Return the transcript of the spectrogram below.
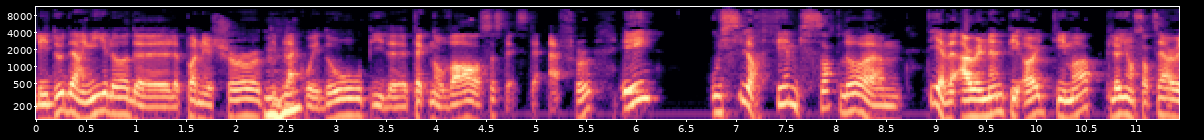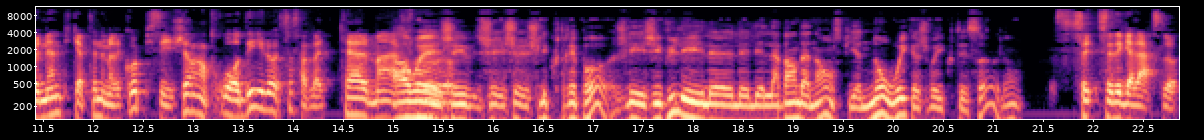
Les deux derniers, là, de le Punisher, puis Mhm. Black Widow, puis le Technovar, ça, c'était, c'était affreux. Et aussi leurs films qui sortent, là, euh, tu sais, il y avait Iron Man puis Hulk Team Up, puis là, ils ont sorti Iron Man puis Captain America, puis c'est genre en 3D, là. Ça, ça doit être tellement ah affreux, ouais, là. j'ai, je, je l'écouterai pas. Je l'ai, j'ai vu les, le- le- le- la bande annonce, puis il y a no way que je vais écouter ça. Là. C'est, c'est dégueulasse, là.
